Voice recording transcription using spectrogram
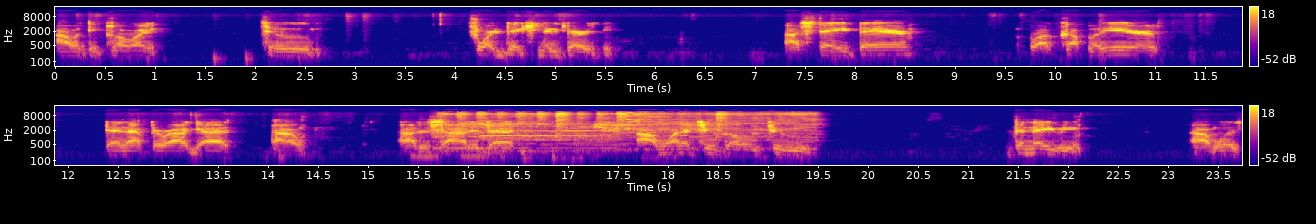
I was deployed to Fort Dix, New Jersey. I stayed there for a couple of years. Then, after I got out, I decided that I wanted to go to the Navy. I was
